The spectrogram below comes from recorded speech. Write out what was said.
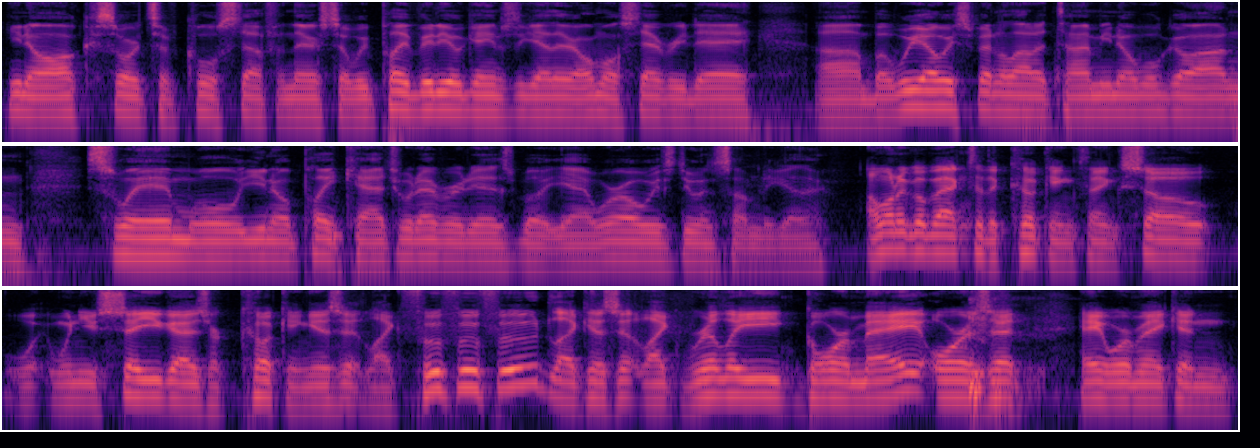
you know all sorts of cool stuff in there. So we play video games together almost every day. Um, but we always spend a lot of time. You know, we'll go out and swim. We'll you know play catch, whatever it is. But yeah, we're always doing something together. I want to go back to the cooking thing. So w- when you say you guys are cooking, is it like foo foo food? Like is it like really gourmet, or is it hey we're making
